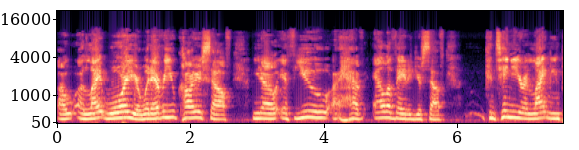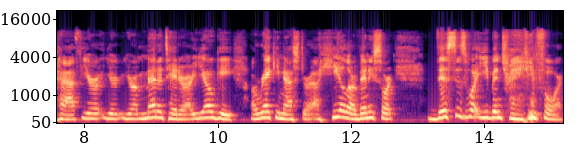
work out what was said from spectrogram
a, a, light warrior, whatever you call yourself, you know, if you have elevated yourself, continue your enlightening path, you're, you're, you're a meditator, a yogi, a Reiki master, a healer of any sort, this is what you've been training for.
